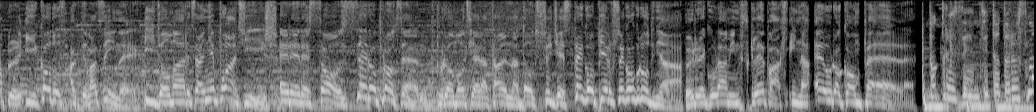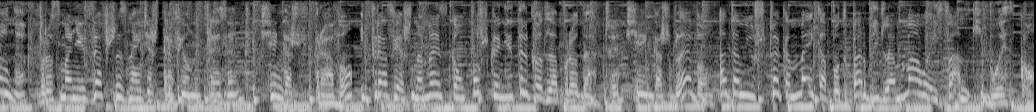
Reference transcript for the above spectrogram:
Apple i kodów aktywacyjnych. I do marca nie płacisz. RRSO 0%. Promocja ratalna do 31 grudnia. Regulamin w sklepach i na euro.com.pl Po prezenty to do Rosmana. W Rosmanie zawsze znajdziesz trafiony prezent. Sięgasz w prawo i trafiasz na męską puszkę nie tylko dla brodaczy. Sięgasz w lewo, a tam już czeka make-up od Barbie dla małej fanki błysku.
